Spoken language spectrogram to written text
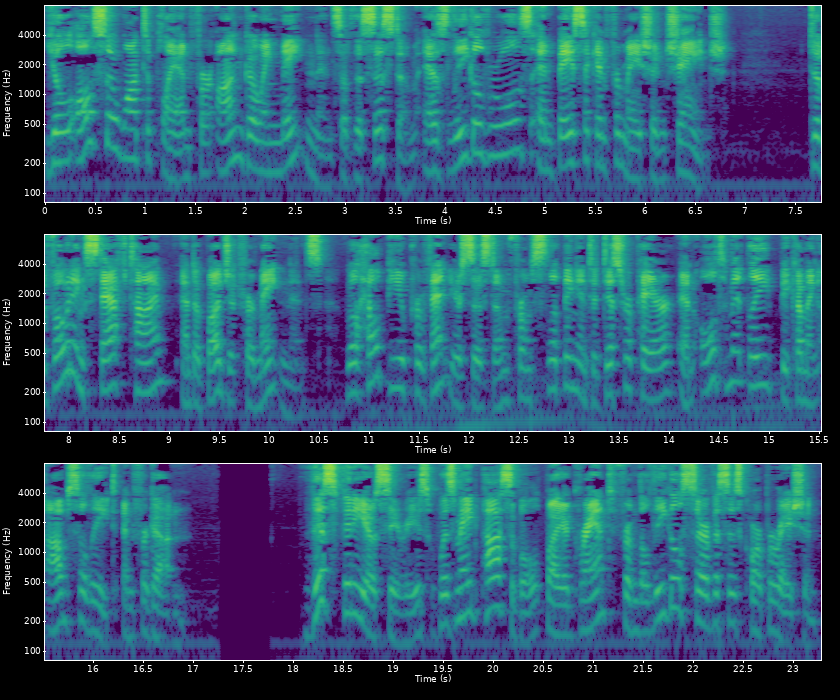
You'll also want to plan for ongoing maintenance of the system as legal rules and basic information change. Devoting staff time and a budget for maintenance will help you prevent your system from slipping into disrepair and ultimately becoming obsolete and forgotten. This video series was made possible by a grant from the Legal Services Corporation.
